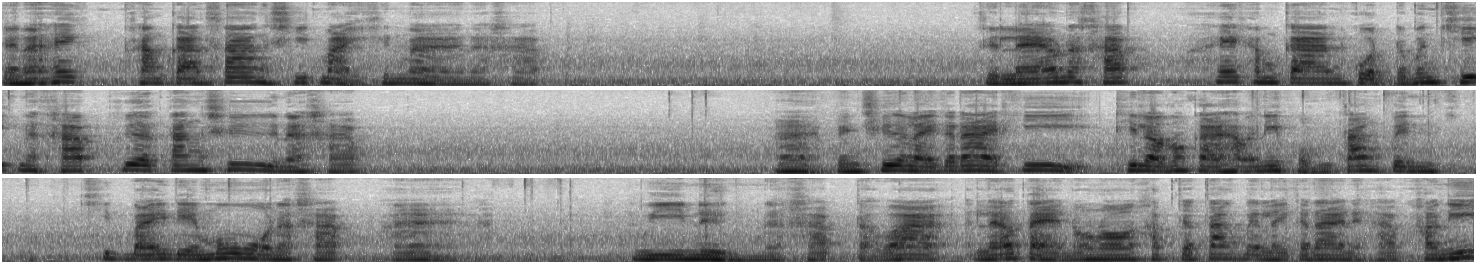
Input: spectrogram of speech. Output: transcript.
จากนั้นให้ทำการสร้างชีตใหม่ขึ้นมานะครับ เสร็จแล้วนะครับ ให้ทำการกดดับเบิลคลิกนะครับ เพื่อตั้งชื่อนะครับอ่าเป็นชื่ออะไรก็ได้ที่ที่เราต้องการครับ อันนี้ผมตั้งเป็นคิดไบเดโมนะครับอ่า V1 นะครับ แต่ว่าแล้วแต่น้องๆครับจะตั้งเป็นอะไรก็ได้นะครับ คราวนี้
